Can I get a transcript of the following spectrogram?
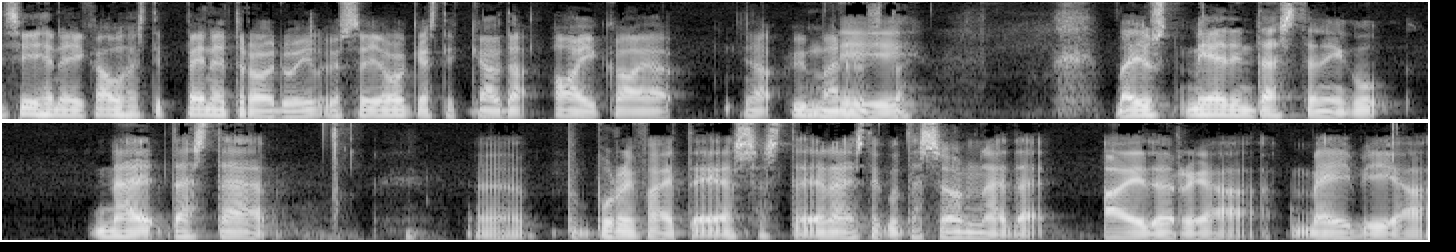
siihen ei kauheasti penetroidu, jos ei oikeasti käytä aikaa ja, ja ymmärrystä. Niin. Mä just mietin tästä, niin kuin, nä, tästä uh, Purify TSstä ja näistä, kun tässä on näitä either ja maybe ja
